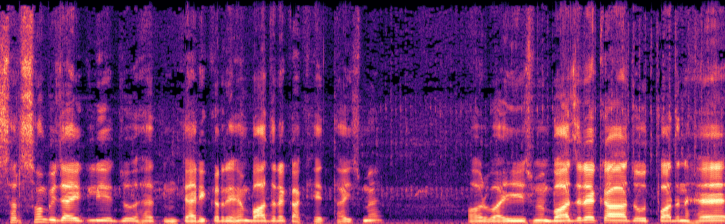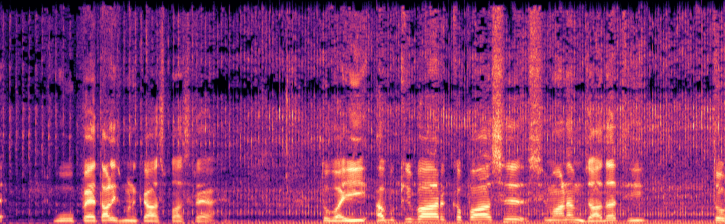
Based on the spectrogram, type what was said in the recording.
सरसों बिजाई के लिए जो है तैयारी कर रहे हैं, बाजरे का खेत था इसमें। और भाई इसमें बाजरे का जो उत्पादन है वो 45 मन के आसपास रहा है। तो भाई, अब की बार कपास सिमाना में ज़्यादा थी तो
